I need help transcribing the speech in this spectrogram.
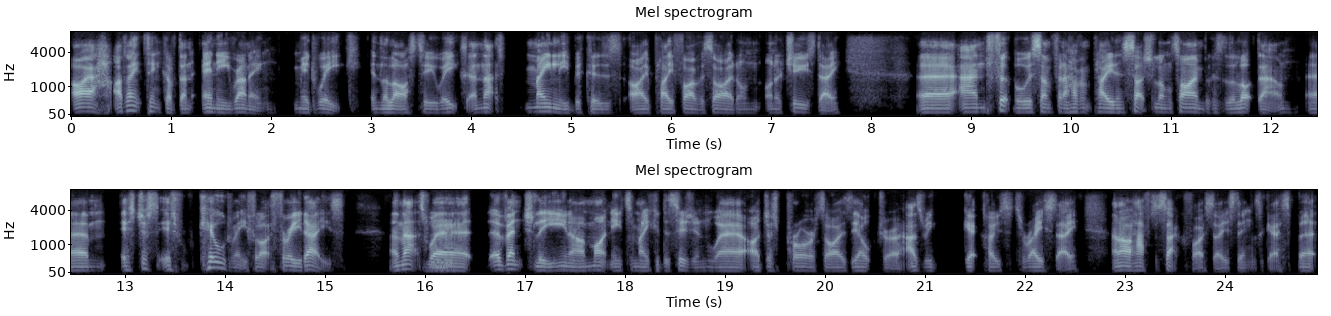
I, I don't think I've done any running midweek in the last two weeks, and that's mainly because I play five aside on, on a Tuesday. Uh, and football is something I haven't played in such a long time because of the lockdown. Um, it's just it's killed me for like three days, and that's mm. where mm. eventually, you know, I might need to make a decision where I just prioritize the ultra as we get closer to race day, and I'll have to sacrifice those things, I guess. But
